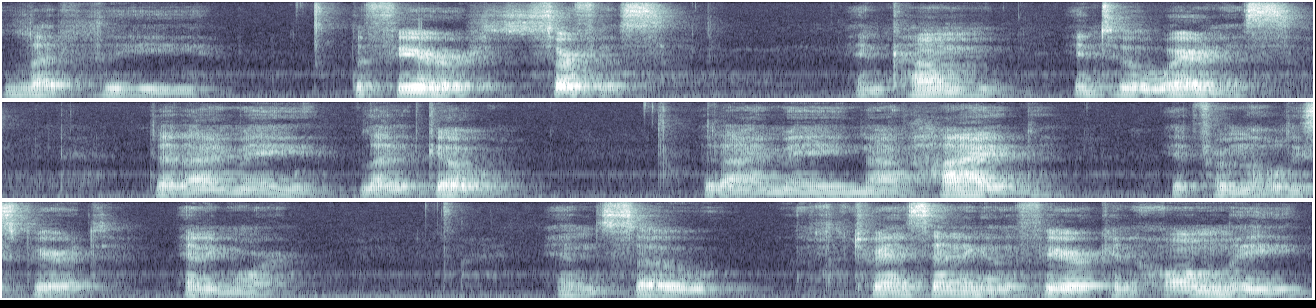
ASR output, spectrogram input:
Let the, the fear surface and come into awareness that I may let it go, that I may not hide it from the Holy Spirit anymore. And so transcending of the fear can only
